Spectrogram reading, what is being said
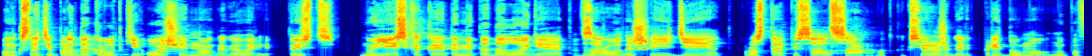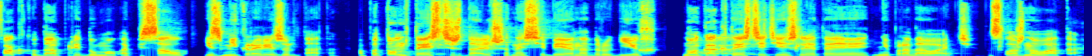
Он, кстати, про докрутки очень много говорит. То есть, ну, есть какая-то методология это в зародыше, идея. Просто описал сам. Вот как Сережа говорит, придумал. Ну, по факту, да, придумал. Описал из микрорезультата. А потом тестишь дальше на себе, на других. Ну, а как тестить, если это не продавать? Сложновато.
